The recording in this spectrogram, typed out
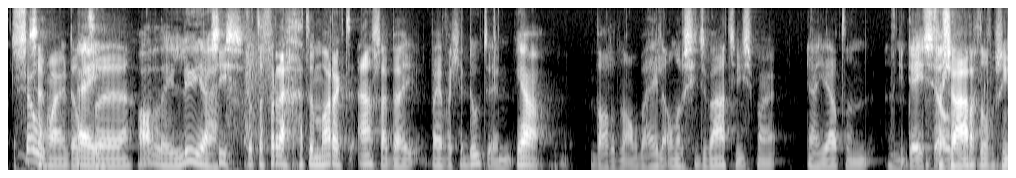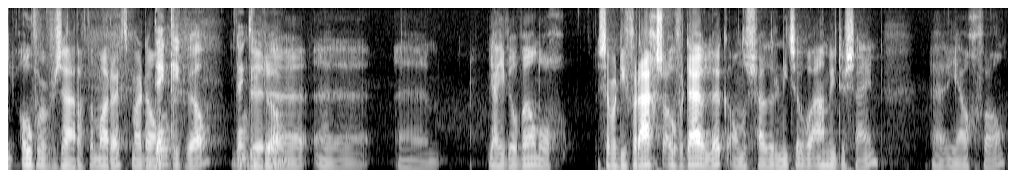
Zo, Zeg maar dat, hey. eh, halleluja. precies, dat de vraag uit de markt aansluit bij, bij wat je doet. En Ja, we hadden dan allebei hele andere situaties, maar ja, je had een, een Idee verzadigde of misschien oververzadigde markt, maar dan denk ik wel. Denk er, ik wel. eh, eh, ehm, ja, je wil wel nog, zeg maar, die vraag is overduidelijk, anders zouden er niet zoveel aanbieders zijn, in jouw geval.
